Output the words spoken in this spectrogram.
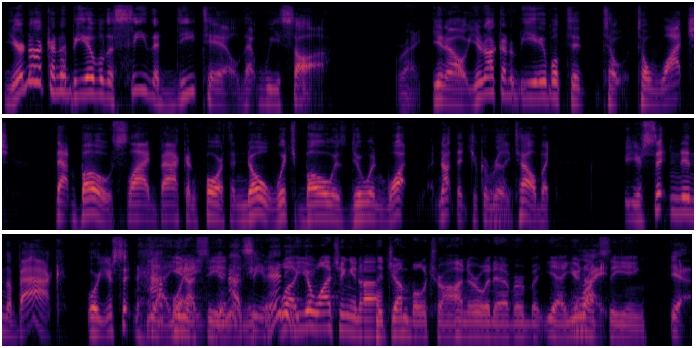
you're not going to be able to see the detail that we saw. right. You know, you're not going to be able to to to watch that bow slide back and forth and know which bow is doing what. Not that you can really Right. tell, but you're sitting in the back or you're sitting Yeah, you're not seeing. You're not anything. seeing anything. Well, you're watching it on the jumbotron or whatever, but yeah, you're Right. not seeing yeah,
